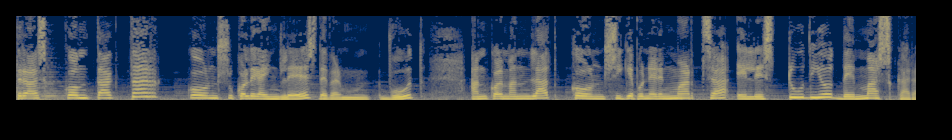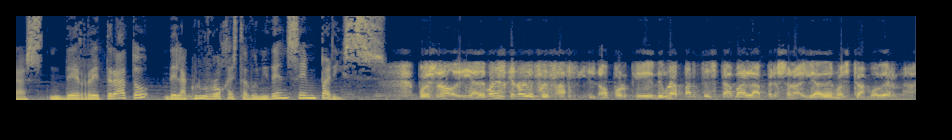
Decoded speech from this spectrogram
Tras contactar con su colega inglés, Devon Wood, Anne Coleman Ladd consigue poner en marcha el estudio de máscaras de retrato de la Cruz Roja estadounidense en París. Pues no, y además es que no le fue fácil, ¿no? Porque de una parte estaba la personalidad de nuestra moderna,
